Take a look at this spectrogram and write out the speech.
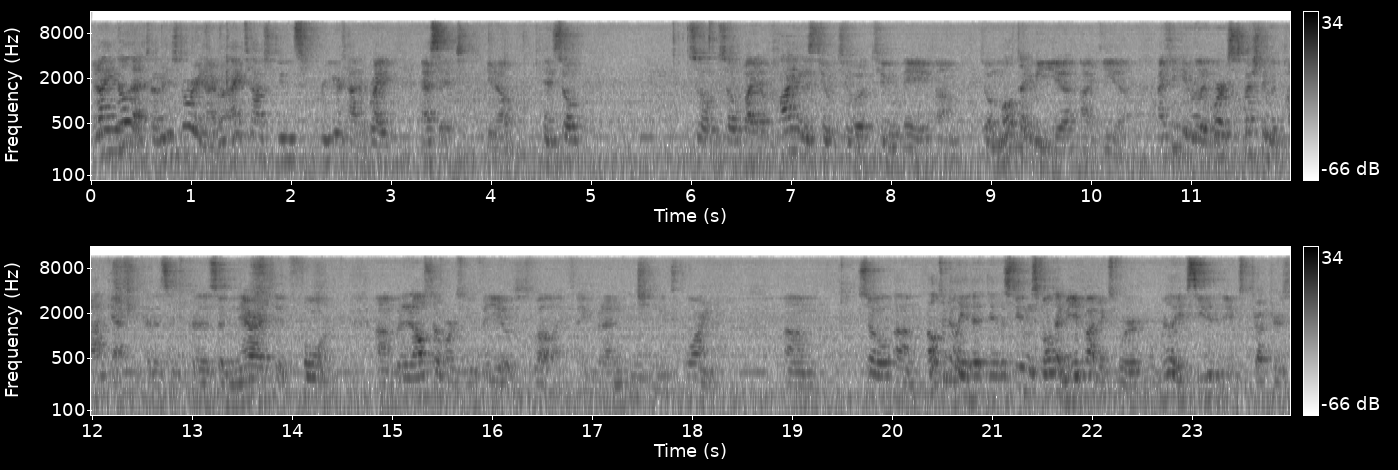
And I know that, so I'm a historian. I, I taught students for years how to write essays, you know, and so so, so by applying this to, to a, to a, um, to a multimedia idea, I think it really works, especially with podcasts because it's a, because it's a narrative form. Um, but it also works with videos as well, I think, but I'm interested in exploring that. Um, so um, ultimately, the, the, students' multimedia projects were really exceeded the instructor's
